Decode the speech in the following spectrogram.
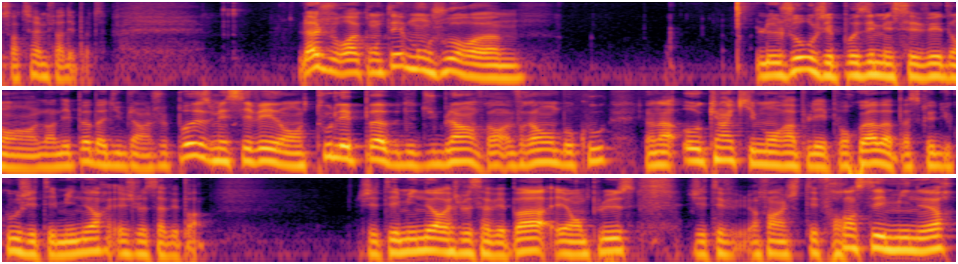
sortir et me faire des potes. Là, je vais vous raconter mon jour. Euh, le jour où j'ai posé mes CV dans, des pubs à Dublin. Je pose mes CV dans tous les pubs de Dublin, vraiment beaucoup. Il n'y en a aucun qui m'ont rappelé. Pourquoi? Bah Parce que du coup, j'étais mineur et je le savais pas. J'étais mineur et je le savais pas. Et en plus, j'étais, enfin, français mineur.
